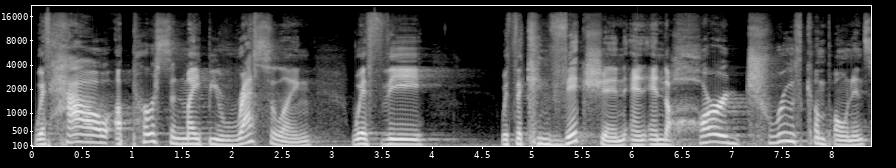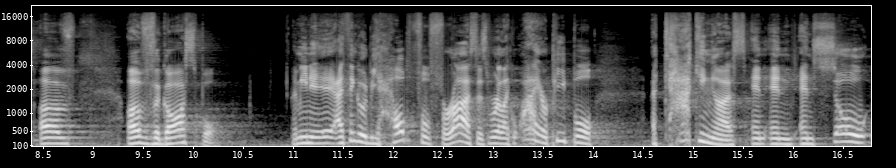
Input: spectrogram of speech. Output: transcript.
with how a person might be wrestling with the, with the conviction and, and the hard truth components of, of the gospel. I mean, I think it would be helpful for us as we're like, why are people attacking us and, and, and so,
